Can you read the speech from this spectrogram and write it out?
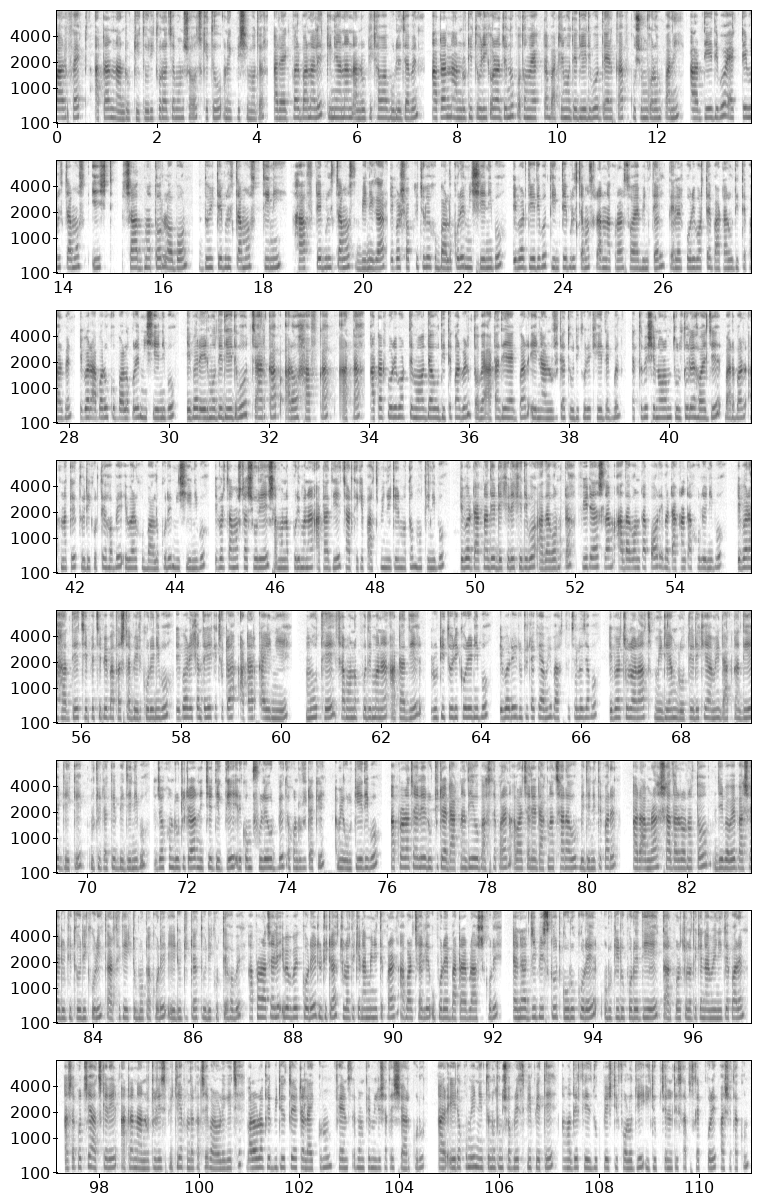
Perfect আটার নান রুটি তৈরি করা যেমন সহজ, খেতেও অনেক বেশি মজার। আর একবার বানালে কিনে আনা নান রুটি খাওয়া ভুলে যাবেন। আটার নান রুটি তৈরি করার জন্য প্রথমে একটা বাটির মধ্যে দিয়ে দিব দেড় কাপ কুসুম গরম পানি আর দিয়ে দিব এক টেবিল চামচ ইস্ট স্বাদ মতো লবণ, দুই টেবিল চামচ চিনি হাফ টেবিল চামচ ভিনেগার। এবার সবকিছুকে খুব ভালো করে মিশিয়ে নিব। এবার দিয়ে দিব তিন টেবিল চামচ রান্না করার সয়াবিন তেল। তেলের পরিবর্তে বাটারও দিতে পারবেন। এবার আবারও খুব ভালো করে মিশিয়ে নিব। এবার এর মধ্যে দিয়ে দিব চার কাপ আরও হাফ কাপ আটা। আটার পরিবর্তে ময়দাও দিতে পারবেন, তবে আটা দিয়ে একবার এই নান রুটিটা তৈরি করে খেয়ে দেখবেন। এত বেশি নরম তুলতুলে হয় যে বারবার আপনাকে তৈরি করতে হবে, এবার খুব ভালো করে মিশিয়ে নিব। এবার চামচটা সরিয়ে সামান্য পরিমাণের আটা দিয়ে চার থেকে পাঁচ মিনিটের মতো মুথে নিব। এবার ডাকনা দিয়ে ডেকে রেখে দিব আধা ঘণ্টা। ফিরে আসলাম আধা ঘণ্টা পর, এবার ডাকনাটা খুলে নিব। এবার হাত দিয়ে চেপে চেপে বাতাসটা বের করে নিব। এবার এখান থেকে কিছুটা আটার কাই নিয়ে মুথে সামান্য পরিমাণের আটা দিয়ে রুটি তৈরি করে নিব। এবার এই রুটিটাকে আমি বাঁচতে চলে যাব। এবার চুলার আঁচ মিডিয়াম লোতে রেখে আমি ডাকনা দিয়ে ডেকে রুটিটাকে বেজে নিব। যখন রুটিটা নিচের দিক দিয়ে এরকম ফুলে উঠবে, তখন রুটিটাকে আমি উল্টিয়ে দিব। আপনারা চাইলে রুটিটা ডাকনা দিয়েও বাঁচতে পারেন, আবার চাইলে ডাকনা ছাড়াও বেজে নিতে পারেন। আর আমরা সাধারণত যেভাবে বাসায় রুটি তৈরি করি, তার থেকে একটু মোটা করে এই রুটিটা তৈরি করতে হবে। আপনারা চাইলে এভাবে করে রুটিটা চুলা থেকে নামিয়ে নিতে পারেন। আবার চাইলে উপরে বাটার ব্রাশ করে এনার্জি বিস্কুট গুঁড়ো করে রুটির উপরে দিয়ে তারপর চুলা থেকে নামিয়ে নিতে পারেন। আশা করছি আজকের এই আটা নান রুটি রেসিপিটি আপনাদের কাছে ভালো লেগেছে। ভালো লাগলে ভিডিওতে একটা লাইক করুন ফ্রেন্ডস এবং ফ্যামিলির সাথে শেয়ার করুন। আর এইরকমই নিত্য নতুন সব রেসিপি পেতে আমাদের ফেসবুক পেজটি ফলো দিয়ে ইউটিউব চ্যানেলটি সাবস্ক্রাইব করে পাশে থাকুন।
